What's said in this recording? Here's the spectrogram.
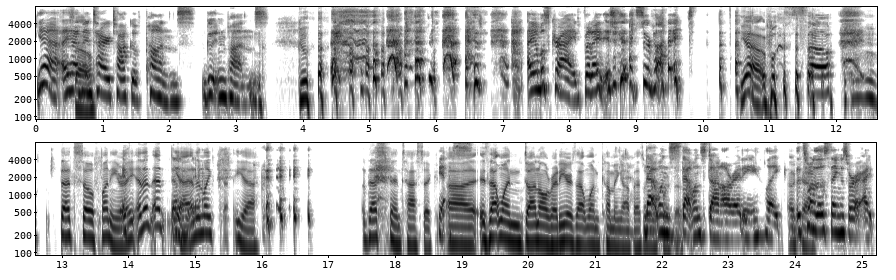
yeah. I had an entire talk of puns, Guten puns. Go- I almost cried, but I I survived. Yeah, So that's so funny, right? And then and yeah, and then like yeah. That's fantastic. Yes. Uh, is that one done already, or is that one coming up as we that one's this? that one's done already. Like it's one of those things where I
